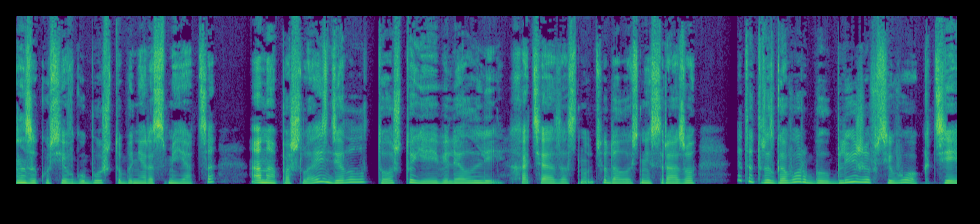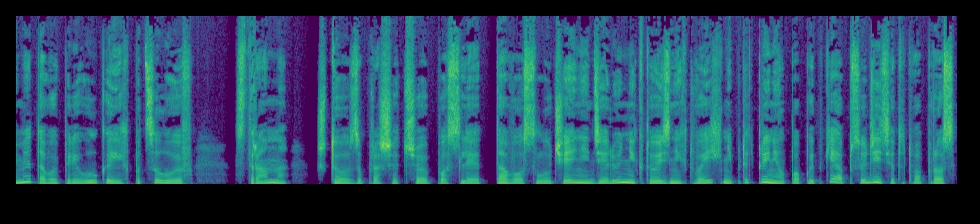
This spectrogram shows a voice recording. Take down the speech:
Закусив губу, чтобы не рассмеяться, она пошла и сделала то, что ей велел Ли, хотя заснуть удалось не сразу. Этот разговор был ближе всего к теме того переулка и их поцелуев. Странно, что за прошедшую после того случая неделю никто из них двоих не предпринял попытки обсудить этот вопрос,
